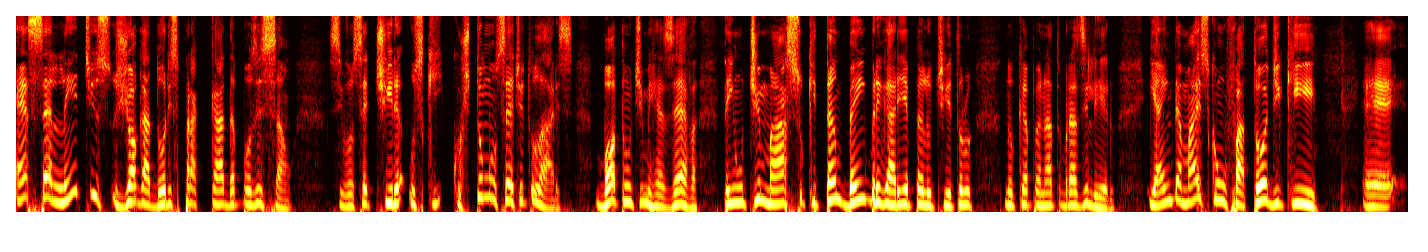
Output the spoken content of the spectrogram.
excelentes jogadores para cada posição se você tira os que costumam ser titulares, bota um time reserva, tem um timaço que também brigaria pelo título no Campeonato Brasileiro. E ainda mais com o fator de que é,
